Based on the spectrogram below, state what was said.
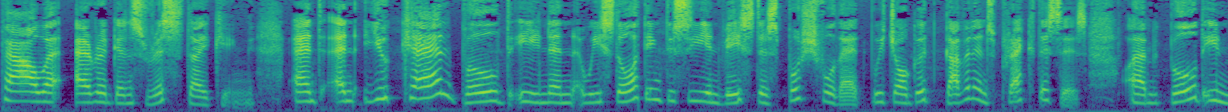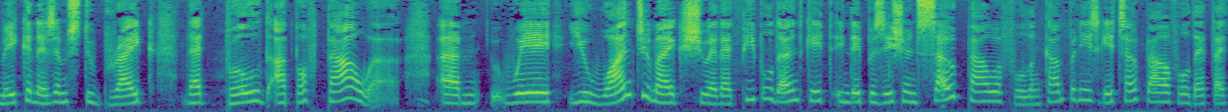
power, arrogance, risk taking. And, and you can build in, and we're starting to see investors push for that, which are good governance practices, um, build in mechanisms to break that build up of power, um, where you want to make sure that people don't get in their position so powerful and companies get so powerful that they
